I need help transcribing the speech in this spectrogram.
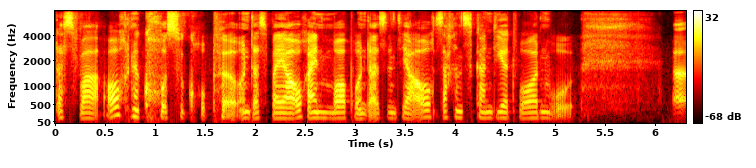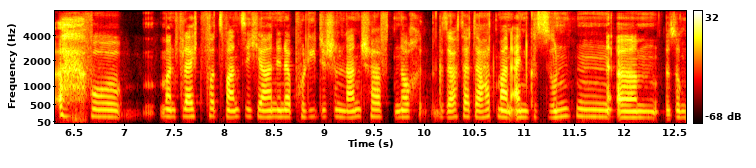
das war auch eine große Gruppe und das war ja auch ein Mob und da sind ja auch Sachen skandiert worden, wo wo man vielleicht vor 20 Jahren in der politischen Landschaft noch gesagt hat, da hat man einen gesunden, ähm, so ein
